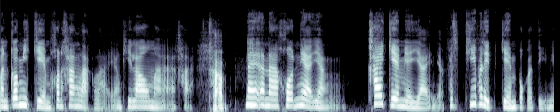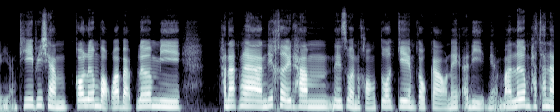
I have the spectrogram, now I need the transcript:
มันก็มีเกมค่อนข้างหลากหลายอย่างที่เล่ามาค่ะครับในอนาคตเนี่ยอย่าง ค่ายเกมใหญ่ๆเนี่ยที่ผลิตเกมปกติเนี่ยอย่างที่พี่แชมป์ก็เริ่มบอกว่าแบบเริ่มมีพนักงานที่เคยทำในส่วนของตัวเกมเก่าๆในอดีตเนี่ยมาเริ่มพัฒนา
